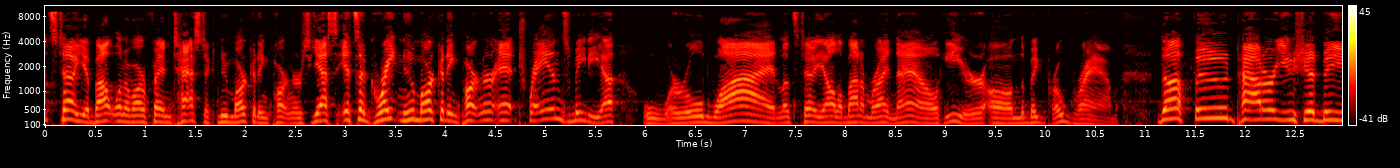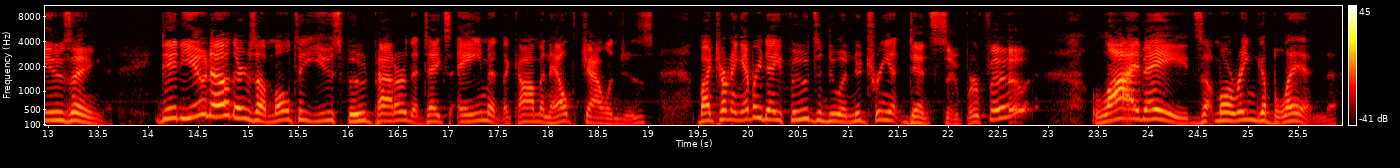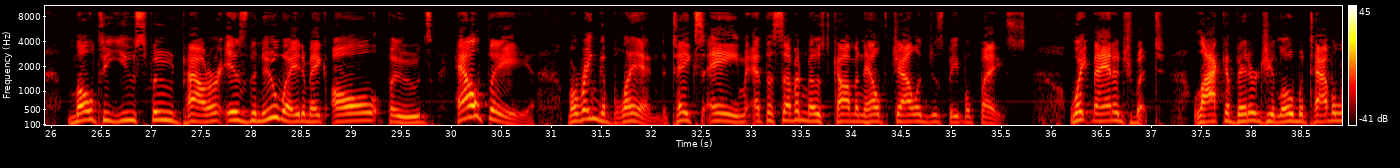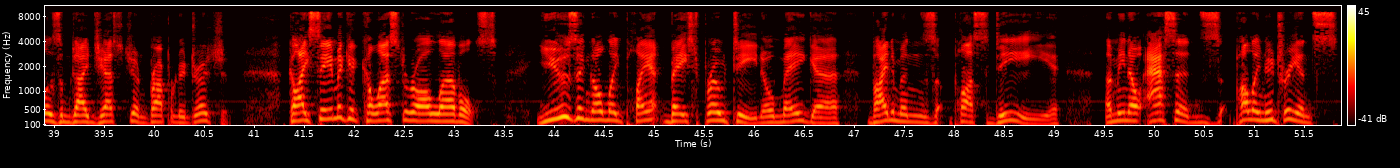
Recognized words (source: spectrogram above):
Let's tell you about one of our fantastic new marketing partners. Yes, it's a great new marketing partner at Transmedia Worldwide. Let's tell you all about them right now here on the big program. The food powder you should be using. Did you know there's a multi-use food powder that takes aim at the common health challenges by turning everyday foods into a nutrient-dense superfood? LiveAde's Moringa Blend multi-use food powder is the new way to make all foods healthy. Moringa Blend takes aim at the seven most common health challenges people face. Weight management, lack of energy, low metabolism, digestion, proper nutrition, glycemic and cholesterol levels, using only plant-based protein, omega, vitamins plus D, amino acids, phytonutrients,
